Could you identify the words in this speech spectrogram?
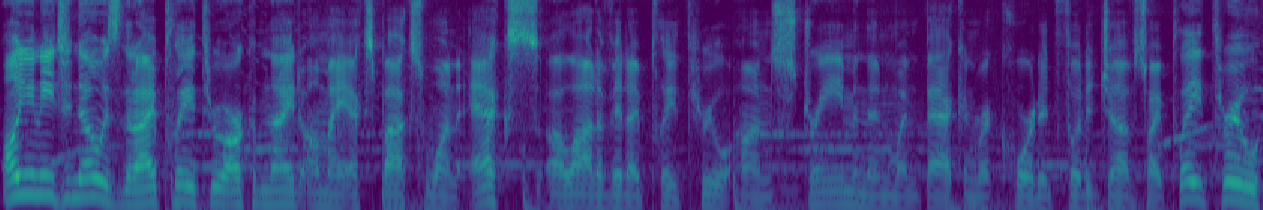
All you need to know is that I played through Arkham Knight on my Xbox One X. A lot of it I played through on stream and then went back and recorded footage of. So I played through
